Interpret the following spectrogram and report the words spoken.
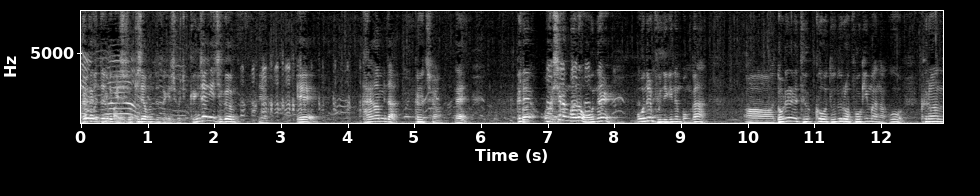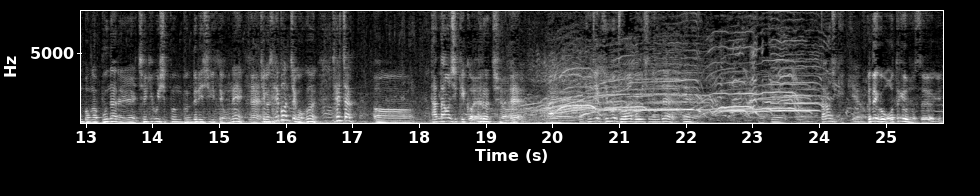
팬분들도 계시고 기자분들도 계시고 굉장히 지금 예. 예 다양합니다. 그렇죠. 네. 근데 확실한 거는 오늘 오늘 분위기는 뭔가 어, 노래를 듣고 눈으로 보기만 하고 그런 뭔가 문화를 즐기고 싶은 분들이시기 때문에 네. 제가 세 번째 곡은 살짝 어 다 다운 시킬 거예요. 그렇죠. 네. 네. 굉장히 기분 좋아 보이시는데 네. 이렇게 어, 다운 시킬게요. 근데 이거 어떻게 오셨어요 여기?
